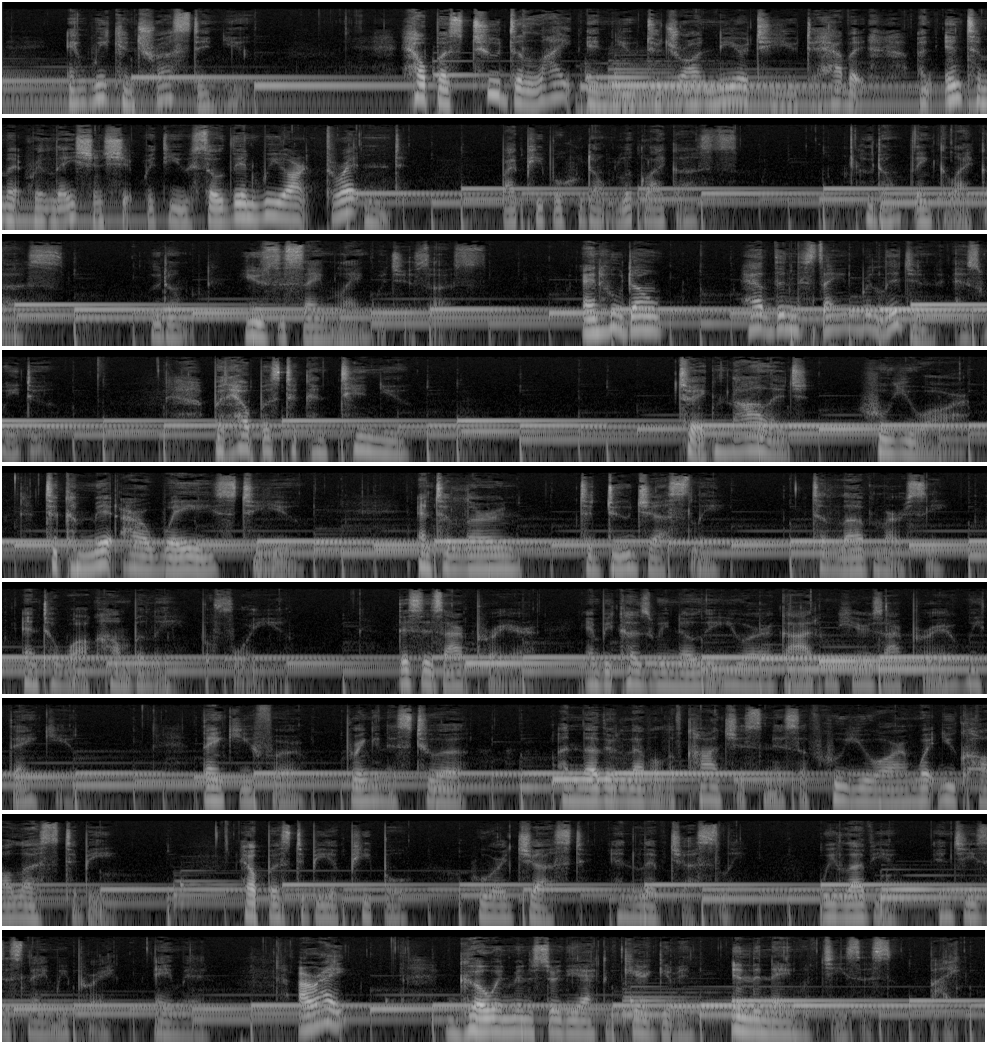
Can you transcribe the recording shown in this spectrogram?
and we can trust in you. Help us to delight in you, to draw near to you, to have a, an intimate relationship with you, so then we aren't threatened by people who don't look like us, who don't think like us, who don't use the same language as us, and who don't have the same religion as we do. But help us to continue to acknowledge who you are, to commit our ways to you, and to learn to do justly, to love mercy, and to walk humbly before you. This is our prayer. And because we know that you are a God who hears our prayer, we thank you. Thank you for bringing us to a, another level of consciousness of who you are and what you call us to be. Help us to be a people who are just and live justly. We love you. In Jesus' name we pray. Amen. All right. Go and minister the act of caregiving in the name of Jesus. Bye.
